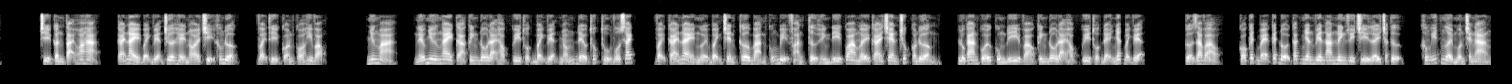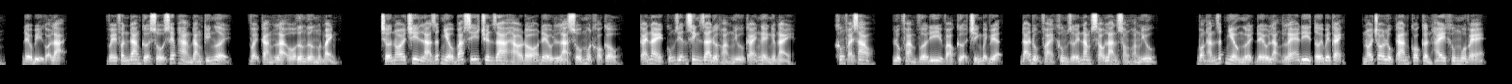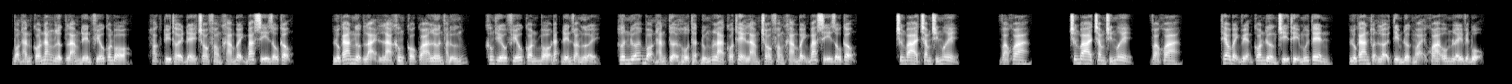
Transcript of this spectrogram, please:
Chỉ cần tại hoa hạ, cái này bệnh viện chưa hề nói chị không được, vậy thì còn có hy vọng. Nhưng mà nếu như ngay cả kinh đô đại học quy thuộc bệnh viện nhóm đều thúc thủ vô sách, vậy cái này người bệnh trên cơ bản cũng bị phán tử hình đi qua mấy cái chen trúc con đường, lục an cuối cùng đi vào kinh đô đại học quy thuộc đệ nhất bệnh viện. Cửa ra vào, có kết bè kết đội các nhân viên an ninh duy trì lấy trật tự, không ít người muốn chen ngang, đều bị gọi lại. Về phần đang cửa sổ xếp hàng đăng ký người, vậy càng là ô ương ương một mảnh. Chớ nói chi là rất nhiều bác sĩ chuyên gia hảo đó đều là số một khó cầu, cái này cũng diễn sinh ra được hoàng lưu cái nghề nghiệp này. Không phải sao, lục phàm vừa đi vào cửa chính bệnh viện, đã đụng phải không dưới năm sáu làn sóng hoàng lưu bọn hắn rất nhiều người đều lặng lẽ đi tới bên cạnh, nói cho lục an có cần hay không mua vé, bọn hắn có năng lực làm đến phiếu con bò, hoặc tùy thời để cho phòng khám bệnh bác sĩ giấu cộng lục an ngược lại là không có quá lớn phản ứng, không thiếu phiếu con bò đắt đến dọa người, hơn nữa bọn hắn tựa hồ thật đúng là có thể làm cho phòng khám bệnh bác sĩ giấu cộng chương ba trăm chín mươi và khoa. Chương ba trăm chín mươi và khoa. Theo bệnh viện con đường chỉ thị mũi tên, lục an thuận lợi tìm được ngoại khoa ôm lấy viện bộ.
